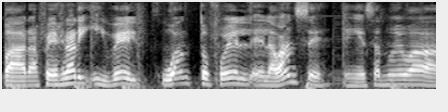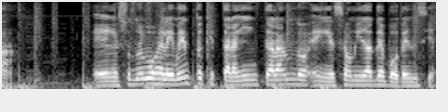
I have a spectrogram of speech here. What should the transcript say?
para Ferrari y ver cuánto fue el, avance en esas nuevas en esos nuevos elementos que estarán instalando en esa unidad de potencia.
